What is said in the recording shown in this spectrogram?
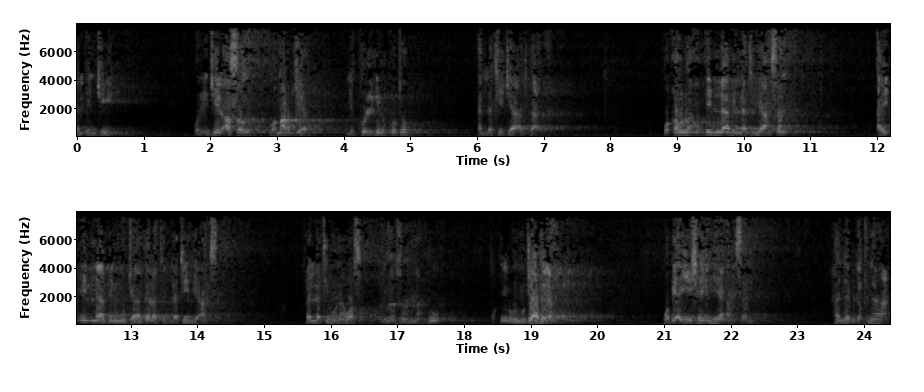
الإنجيل. والإنجيل أصل ومرجع لكل الكتب التي جاءت بعده. وقوله إلا بالتي هي أحسن أي إلا بالمجادلة التي هي أحسن. فالتي هنا وصف لموصوف محذوف تقديره المجادلة وبأي شيء هي أحسن؟ هل هي بالإقناع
